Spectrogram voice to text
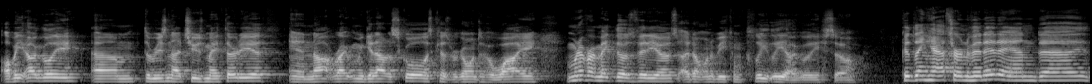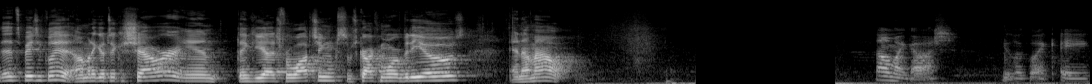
I'll be ugly. Um, the reason I choose May 30th and not right when we get out of school is because we're going to Hawaii. And whenever I make those videos, I don't want to be completely ugly. So, good thing hats are invented, and uh, that's basically it. I'm going to go take a shower, and thank you guys for watching. Subscribe for more videos, and I'm out. Oh my gosh. You look like a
